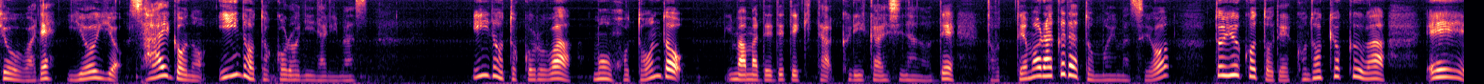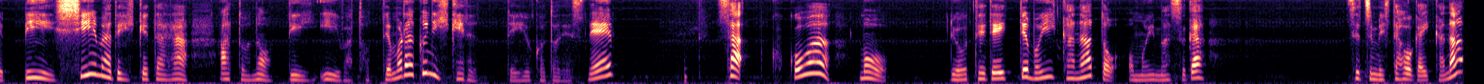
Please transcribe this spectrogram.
今日はねいよいよ最後の「い」のところになります。いのところはもうほとんど今まで出てきた繰り返しなのでとっても楽だと思いますよ。ということでこの曲は ABC まで弾けたらあとの DE はとっても楽に弾けるっていうことですね。さあここはもう両手で言ってもいいかなと思いますが説明した方がいいかな？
